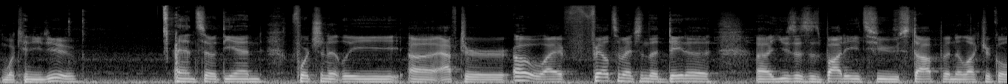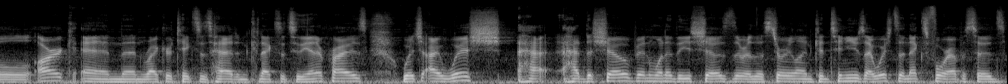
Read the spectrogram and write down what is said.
What can you do? And so at the end, fortunately, uh, after oh, I failed to mention that Data uh, uses his body to stop an electrical arc, and then Riker takes his head and connects it to the Enterprise. Which I wish ha- had the show been one of these shows where the storyline continues. I wish the next four episodes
